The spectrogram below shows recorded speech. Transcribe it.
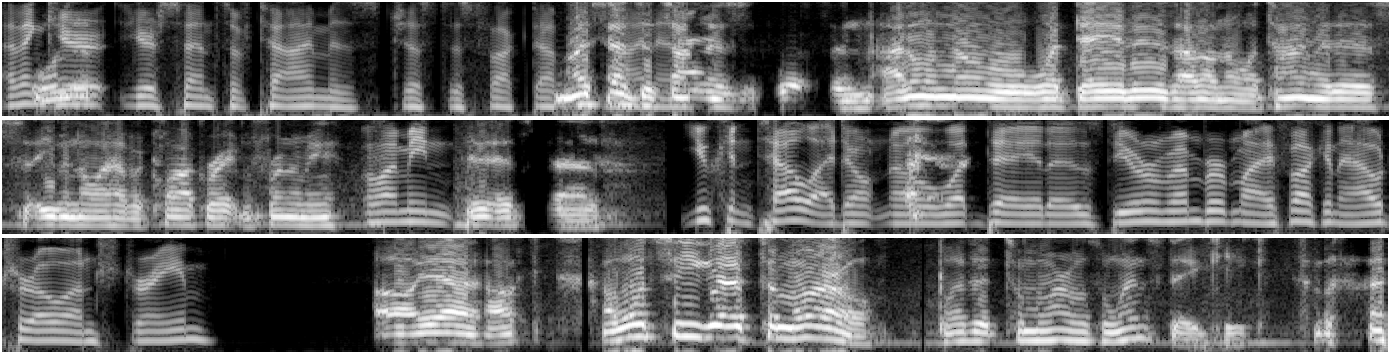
I think your your sense of time is just as fucked up. My sense of time is listen. I don't know what day it is. I don't know what time it is. Even though I have a clock right in front of me, Well, I mean, it, it's bad. you can tell I don't know what day it is. Do you remember my fucking outro on stream? Oh yeah, I'll, I won't see you guys tomorrow. But it, tomorrow's Wednesday, geek. I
